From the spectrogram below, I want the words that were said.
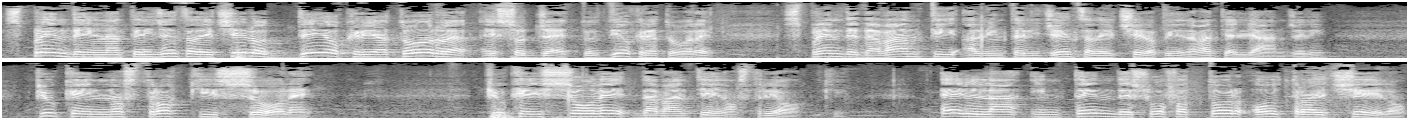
splende nell'intelligenza del cielo Deo creator e soggetto. Il Dio creatore splende davanti all'intelligenza del cielo, quindi davanti agli angeli, più che in nostri occhi il sole, più che il sole davanti ai nostri occhi. Ella intende suo fattor oltre al cielo.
